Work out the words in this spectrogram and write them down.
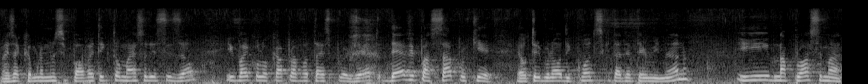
Mas a Câmara Municipal vai ter que tomar essa decisão e vai colocar para votar esse projeto. Deve passar, porque é o Tribunal de Contas que está determinando. E na próxima,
